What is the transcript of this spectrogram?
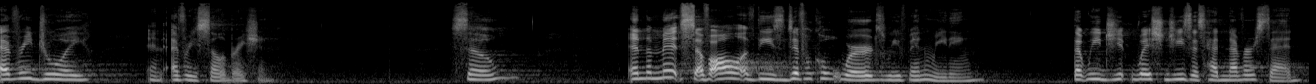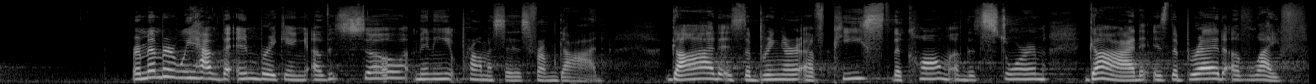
every joy, and every celebration. So, in the midst of all of these difficult words we've been reading, that we wish Jesus had never said. Remember, we have the inbreaking of so many promises from God. God is the bringer of peace, the calm of the storm. God is the bread of life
